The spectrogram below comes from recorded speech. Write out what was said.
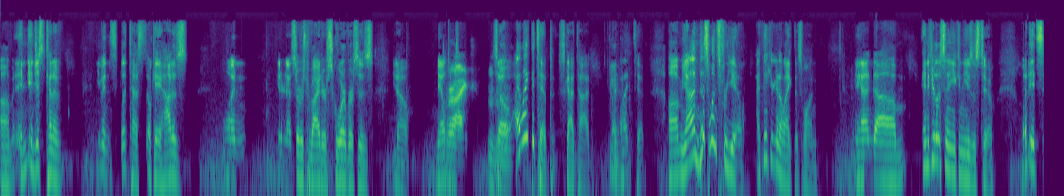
um, and and just kind of even split test. Okay, how does one internet service provider score versus you know Mailchimp? Right. Mhm. So I like the tip, Scott Todd. Good. I like the tip. Um, Yann, this one's for you. I think you're going to like this one. And um, and if you're listening, you can use this too. But it's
